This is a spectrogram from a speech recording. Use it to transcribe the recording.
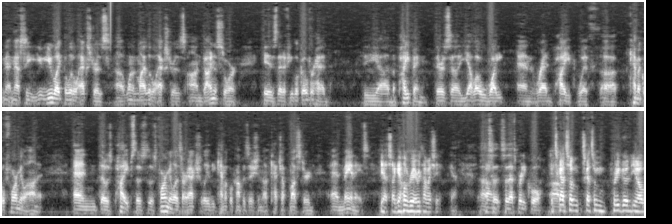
now, see, you, you like the little extras. Uh, one of my little extras on Dinosaur is that if you look overhead, the uh, the piping there's a yellow, white, and red pipe with uh, chemical formula on it, and those pipes, those those formulas are actually the chemical composition of ketchup, mustard, and mayonnaise. yes, I get hungry every time I see it. Uh, so so that's pretty cool. It's Um, got some. It's got some pretty good. You know,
